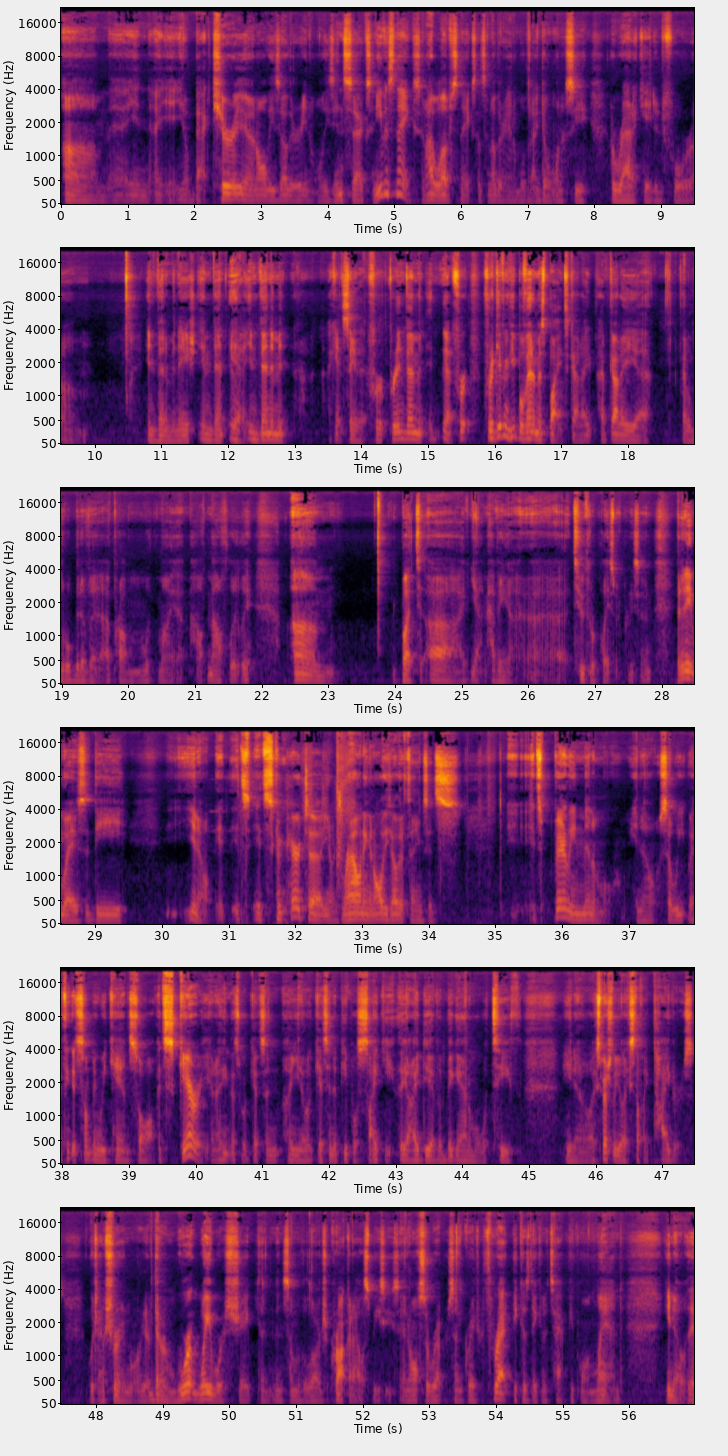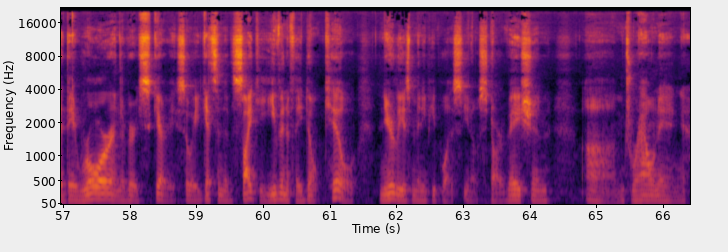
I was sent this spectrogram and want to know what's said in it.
Um, in, uh, you know bacteria and all these other you know all these insects and even snakes and I love snakes. That's another animal that I don't want to see eradicated for. Um, envenomation, invent, yeah. I can't say that for for envenom, yeah, for for giving people venomous bites. God, I I've got a uh, got a little bit of a, a problem with my uh, mouth mouth lately. Um, but uh, yeah, I'm having a, a, tooth replacement pretty soon. But anyways, the you know it, it's it's compared to you know drowning and all these other things. It's it's fairly minimal you know? So we i think it's something we can solve. It's scary and i think that's what gets in uh, you know it gets into people's psyche the idea of a big animal with teeth you know especially like stuff like tigers which i'm sure in, that are in way worse shape than, than some of the larger crocodile species and also represent a greater threat because they can attack people on land. You know they, they roar and they're very scary. So it gets into the psyche even if they don't kill nearly as many people as you know starvation um, drowning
